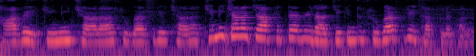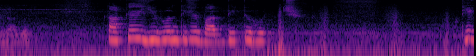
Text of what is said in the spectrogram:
খাবে? চিনি ছাড়া, সুগার ফ্রি ছাড়া। চিনি ছাড়া চা খেতে আমি রাজি, কিন্তু সুগার ফ্রি থাকলে ভালো লাগে। তাকেই জীবন থেকে বাদ দিতে হচ্ছে। ঠিক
